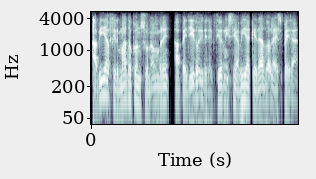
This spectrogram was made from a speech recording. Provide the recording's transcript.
Había firmado con su nombre, apellido y dirección y se había quedado a la espera.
